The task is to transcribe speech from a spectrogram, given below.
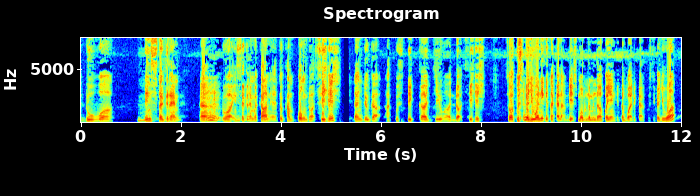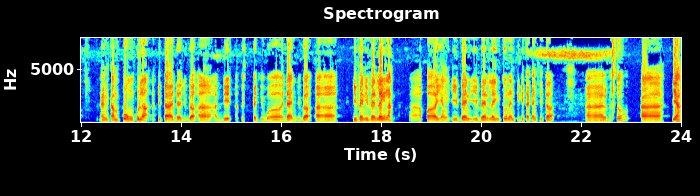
dua Instagram. Uh, Mhm. Dua Instagram account iaitu kampung.ch dan juga akustikajiwa.ch. So Akustika Jiwa ni kita akan update semua benda-benda apa yang kita buat dekat Akustika Jiwa. Dan kampung pula kita ada juga uh, update Akustika Jiwa dan juga uh, event-event lain lah. Uh, apa yang event-event lain tu nanti kita akan cerita. Uh, lepas tu, uh, ya, yeah,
